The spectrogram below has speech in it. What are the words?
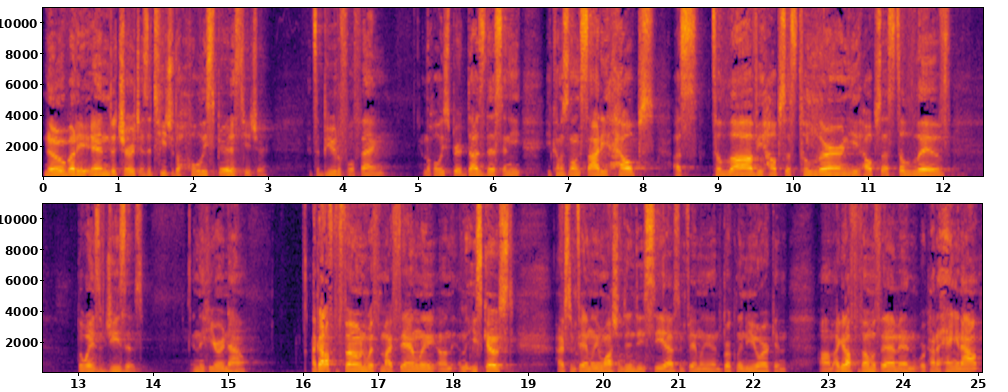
Nobody in the church is a teacher. The Holy Spirit is teacher. It's a beautiful thing. And the Holy Spirit does this, and He, he comes alongside. He helps us to love. He helps us to learn. He helps us to live the ways of Jesus in the here and now. I got off the phone with my family on, on the East Coast. I have some family in Washington, D.C., I have some family in Brooklyn, New York, and um, I get off the phone with them, and we're kind of hanging out.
